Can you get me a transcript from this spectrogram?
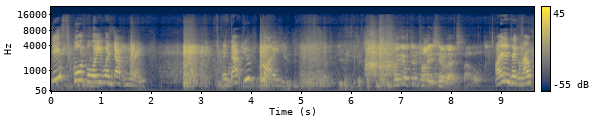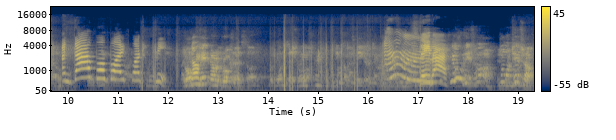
this boy boy went out in the rain. And that you boy. How you up to the here, lads? I didn't take him out. And that boy boy was me. Don't No. be hitting her, Brooklyn. Stay back. You hit her. Don't hit her.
